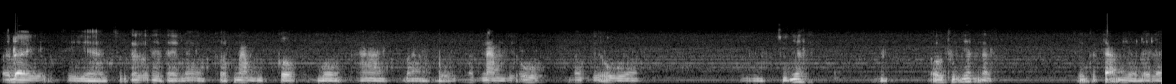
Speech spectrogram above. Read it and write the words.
Ở đây thì à, chúng ta có thể thấy là có 5 cột 1 2 3 4 và 5 cái ô 5 cái ô ừ, thứ nhất. Ừ, ô thứ nhất là chúng ta tạm hiểu đây là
